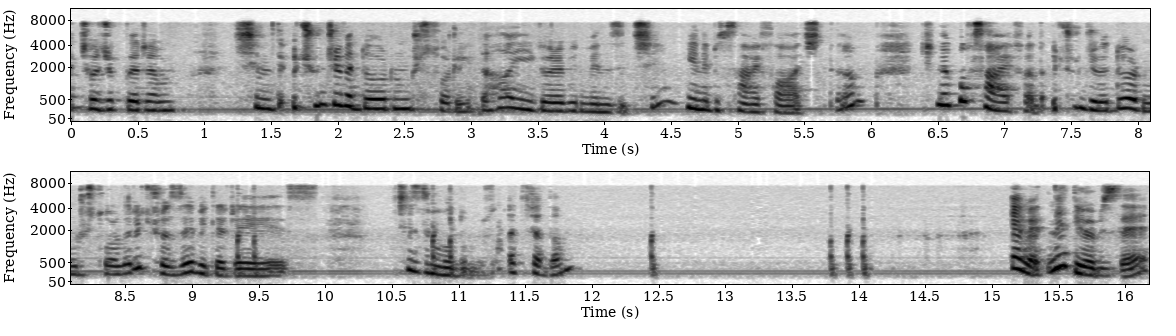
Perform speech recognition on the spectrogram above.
Evet çocuklarım, şimdi üçüncü ve dördüncü soruyu daha iyi görebilmeniz için yeni bir sayfa açtım. Şimdi bu sayfada üçüncü ve dördüncü soruları çözebiliriz. Çizim modumuzu açalım. Evet ne diyor bize?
